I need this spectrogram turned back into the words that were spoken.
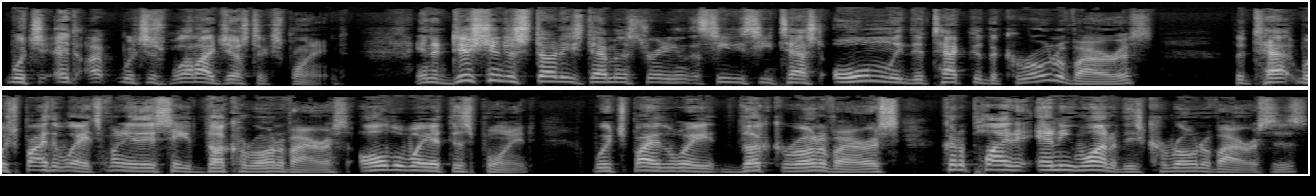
which uh, which is what I just explained. In addition to studies demonstrating that the CDC test only detected the coronavirus, the test, which by the way, it's funny they say the coronavirus all the way at this point, which by the way, the coronavirus could apply to any one of these coronaviruses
